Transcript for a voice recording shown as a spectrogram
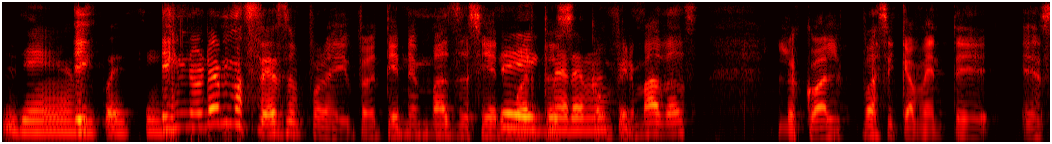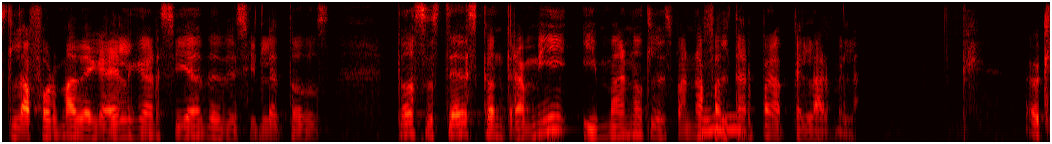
Bien, Y- pues sí. Ignoremos eso por ahí, pero tiene más de 100 Sí, muertes eso. confirmadas, lo cual básicamente es la forma de Gael García de decirle a todos, todos ustedes contra mí y manos les van a faltar para pelármela. Ok,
